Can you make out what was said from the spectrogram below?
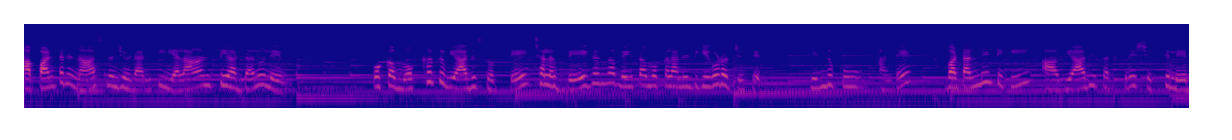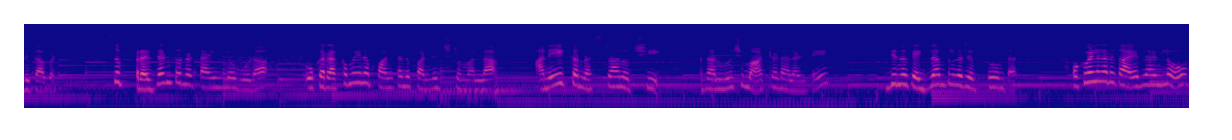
ఆ పంటని నాశనం చేయడానికి ఎలాంటి అడ్డాలు లేవు. ఒక మొక్కకు వ్యాధి సోకితే చాలా వేగంగా మిగతా మొక్కలన్నింటికీ కూడా వచ్చేసేది. ఎందుకు? అంటే వాటన్నింటికి ఆ వ్యాధి తట్టుకునే శక్తి లేదు కాబట్టి. సో ప్రజెంట్ ఉన్న టైంలో కూడా ఒక రకమైన పంటను పండించడం వల్ల అనేక నష్టాలు వచ్చి దాని గురించి మాట్లాడాలంటే దీని ఒక ఎగ్జాంపుల్గా చెప్తూ ఉంటారు. ఒకవేళ కనుక ఐర్లాండ్లో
